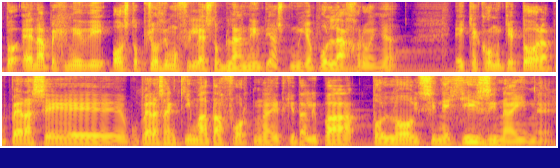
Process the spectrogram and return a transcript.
το, ένα παιχνίδι ως το πιο δημοφιλές στον πλανήτη, ας πούμε, για πολλά χρόνια. Ε, και ακόμη και τώρα που, πέρασε, που πέρασαν κύματα Fortnite και τα λοιπά, το LoL συνεχίζει να είναι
